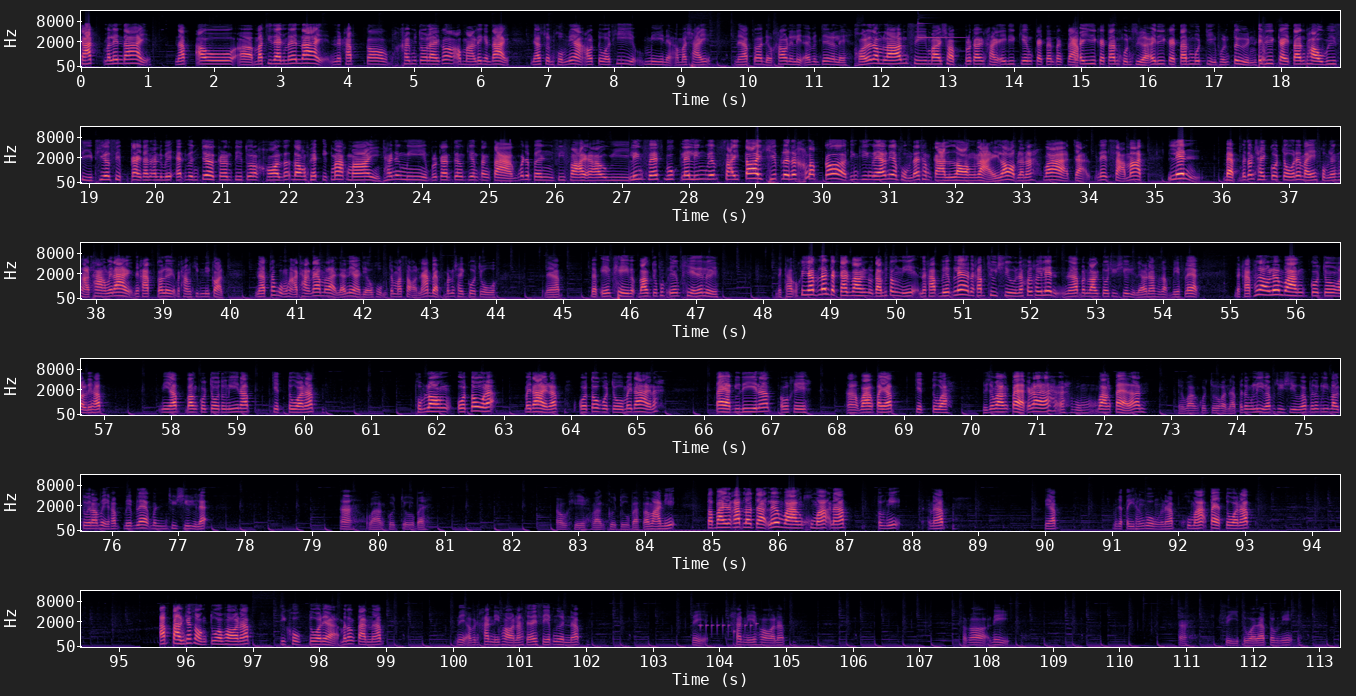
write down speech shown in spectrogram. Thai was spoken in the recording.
กัตมาเล่นได้นะครับเอาอ่ามาจิแลนมาเล่นได้นะครับก็ใครมีตัวอะไรก็เอามาเล่นกันได้นะส่วนผมเนี่ยเอาตัวที่มีเนี่ยเอามาใช้ นะครับก็เดี๋ยวเข้าในเลดแอดเวนเจอร์กันเลย ขอแนะนำร้าน C My Shop ประกันขาย ID เกมไก่ตันต่างๆ ID ไก่ตันขนเสือ ID ไก่ตันโมจิผลตื่น ID ไก่ตันเผ่า V4 เทียร์10 ไก่ตันอนิเมะแอดเวนเจอร์การันตีตัวละครและดองเพชรอีกมากมายทั้งยังมีบริการเติมเกมต่างๆไม่ว่าจะเป็น Free Fire RV ลิงก์ Facebook และลิงก์เว็บไซต์ใต้คลิปเลยนะครับ ก็จริงๆ แล้วเนี่ยผมได้ทำการลองหลายรอบแล้วนะว่าจะเล่นสามารถเล่น แบบไม่ต้องใช้โกโจได้ไหม ผมยังหาทางไม่ได้นะครับ ก็เลยมาทำคลิปนี้ก่อนนะครับถ้าผมหาทางได้เมื่อไหร่แล้วเนี่ย เดี๋ยวผมจะมาสอนนะแบบไม่ต้องใช้โกโจนะครับแบบ AFK แบบวางตัวปุ๊บ AFK ได้เลยนะครับโอเคครับเริ่มจากการวางตามที่ตรงนี้นะครับเวฟแรกนะครับชิวๆนะค่อยๆเล่นนะครับมันวางตัวชิวๆอยู่แล้วนะสำหรับเวฟแรกนะครับถ้าเราเริ่มวางโกโจก่อนเลยครับนี่ครับวางโกโจตรงนี้นะครับเจ็ดตัวนะครับ ผมลองโอโต้แล้วไม่ได้นะครับโอโต้โกโจไม่ได้นะ แตกอยู่ดีนะครับ โอเค อ่าวางไปครับเจ็ดตัว หรือจะวางแปะก็ได้นะอะผมวางแปะแล้วกันเดี๋ยววางโกโจก่อนนะไม่ต้องรีบครับชิวๆครับไม่ต้องรีบวางตัวดำเองครับเว็บแรกมันชิวๆอยู่แล้วอะวางโกโจไปโอเควางโกโจไปประมาณนี้ ต่อไปนะครับเราจะเริ่มวางคุมะนะครับ ตรงนี้นะครับนี่ครับมันจะตีทั้งวงนะครับคุมะแปดตัวนะครับ อัพตันแค่สองตัวพอนะครับ อีกหกตัวเนี่ยไม่ต้องตันนะครับ นี่เอาเป็นขั้นนี้พอนะ จะได้เซฟเงินนะครับ นี่ขั้นนี้พอนะครับ แล้วก็นี่ อะสี่ตัวนะครับตรงนี้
